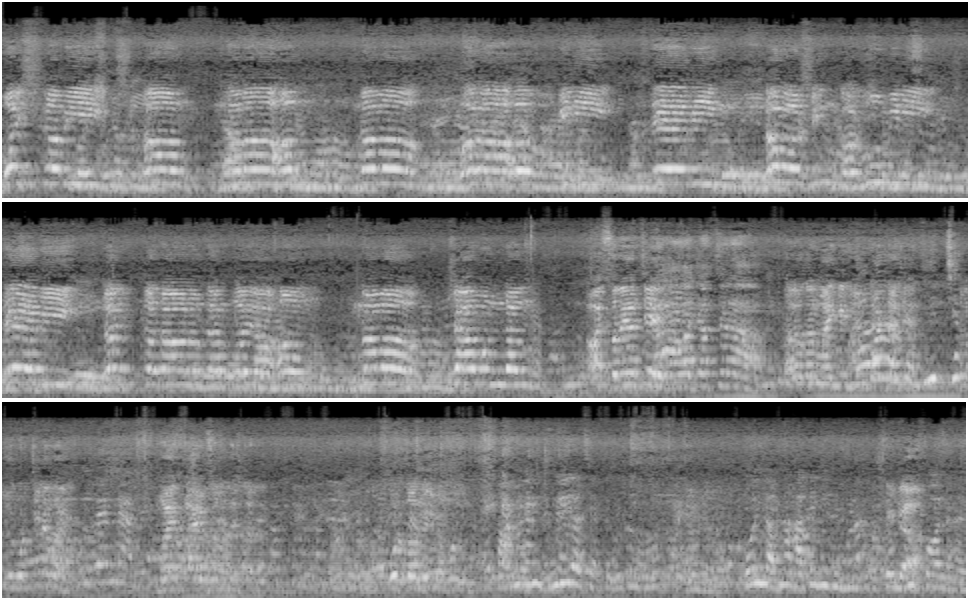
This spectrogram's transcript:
বৈষ্ণবী আওয়াজ শোনা যাচ্ছে? আওয়াজ যাচ্ছে না। তাহলে ওখানে মাইকে ইম্পর্ট আছে। পুজো করছি না ভাই? মায়ের পায়ের সন্দেশটা ওর সন্দেশটা বলুন। সামনে ওই ঝুড়ি আছে একটা দেখুন আমার ওই আপনার হাতে দিতে ঝুড়ি এটা ফল হ্যাঁ।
